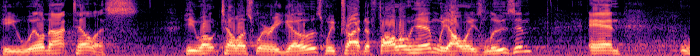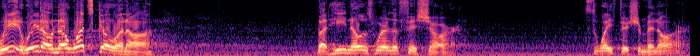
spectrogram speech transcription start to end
He will not tell us. He won't tell us where he goes. We've tried to follow him, we always lose him, and we, we don't know what's going on. But he knows where the fish are. It's the way fishermen are.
